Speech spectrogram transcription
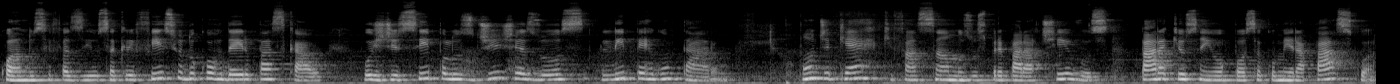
quando se fazia o sacrifício do cordeiro pascal, os discípulos de Jesus lhe perguntaram: Onde quer que façamos os preparativos para que o Senhor possa comer a Páscoa?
